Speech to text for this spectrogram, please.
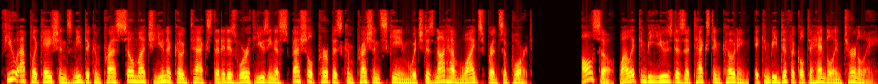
Few applications need to compress so much Unicode text that it is worth using a special-purpose compression scheme which does not have widespread support. Also, while it can be used as a text encoding, it can be difficult to handle internally.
